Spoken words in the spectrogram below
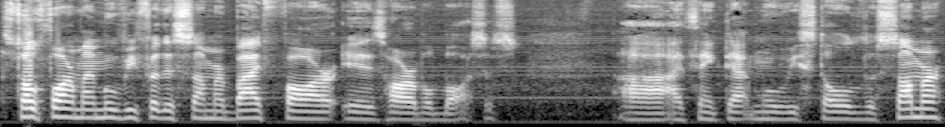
So far my movie for this summer by far is horrible bosses. Uh, i think that movie stole the summer.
